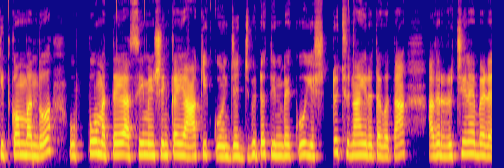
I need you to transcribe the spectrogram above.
ಕಿತ್ಕೊಂಬಂದು ಉಪ್ಪು ಮತ್ತು ಹಸಿಮೆಣ್ಸಿನ್ಕಾಯಿ ಹಾಕಿ ಜಜ್ಜಿಬಿಟ್ಟು ತಿನ್ನಬೇಕು ಎಷ್ಟು ಚೆನ್ನಾಗಿರುತ್ತೆ ಗೊತ್ತಾ? ಅದರ ರುಚಿನೇ ಬೇರೆ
